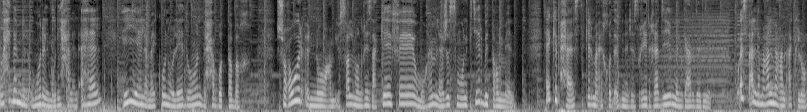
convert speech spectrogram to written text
واحدة من الأمور المريحة للأهل هي لما يكون ولادهم بحبوا الطبخ. شعور إنه عم يوصل لهم غذاء كافي ومهم لجسمهم كتير بيطمن. هيك بحس كل ما اخد ابني الصغير غدي من الجاردوريه وأسأل المعلمة عن أكله.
